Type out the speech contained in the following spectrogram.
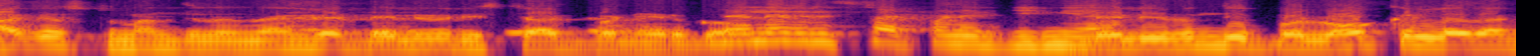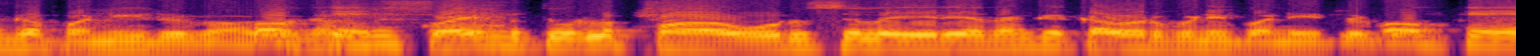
ஆகஸ்ட் மந்த்ல இருந்தாங்க டெலிவரி ஸ்டார்ட் பண்ணிருக்கோம். டெலிவரி ஸ்டார்ட் பண்ணிருக்கீங்க. டெலிவரி வந்து இப்ப லோக்கல்ல தாங்க பண்ணிட்டு இருக்கோம். கோயம்புத்தூர்ல ஒரு சில ஏரியா தாங்க கவர் பண்ணி பண்ணிட்டு இருக்கோம். ஓகே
